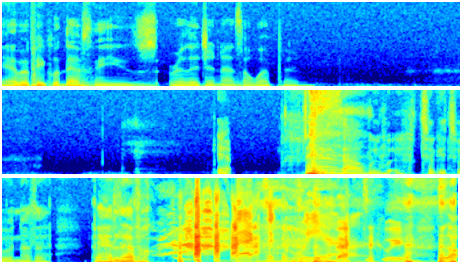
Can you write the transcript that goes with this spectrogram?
Yeah, but people definitely use religion as a weapon. Yep. so we w- took it to another bad level. Back to queer. Back to queer. so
